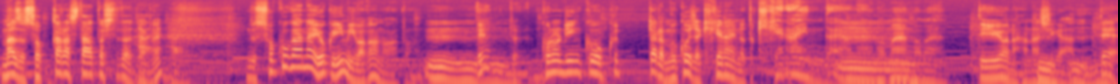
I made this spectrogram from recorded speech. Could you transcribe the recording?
まずそこからスタートしてたじゃない、はいでそこがねよく意味わかんなかったの。うんうん。え？ってこのリンクを送ったら向こうじゃ聞けないのと聞けないんだよね、ごめんごめんっていうような話があって、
